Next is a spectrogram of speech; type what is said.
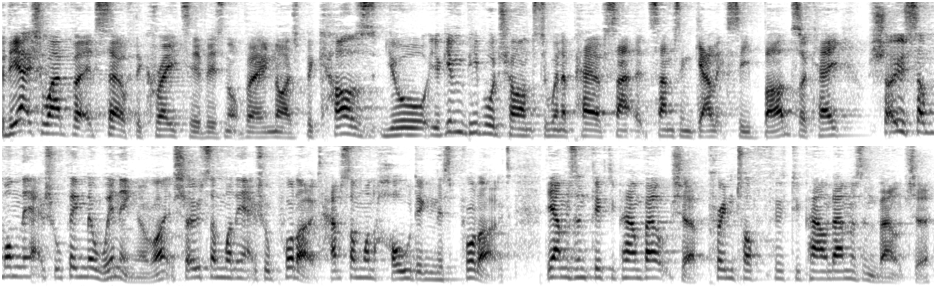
But the actual advert itself, the creative, is not very nice because you're you're giving people a chance to win a pair of Samsung Galaxy Buds. Okay, show someone the actual thing they're winning. All right, show someone the actual product. Have someone holding this product. The Amazon fifty pound voucher. Print off a fifty pound Amazon voucher.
